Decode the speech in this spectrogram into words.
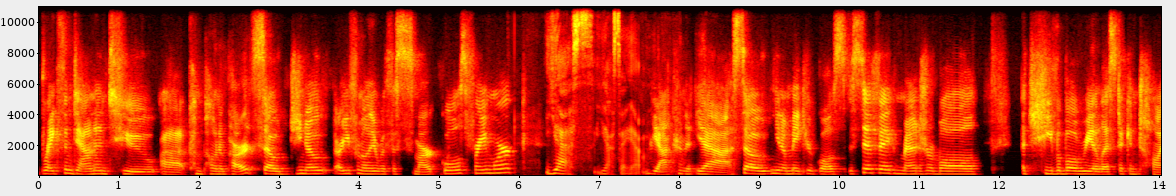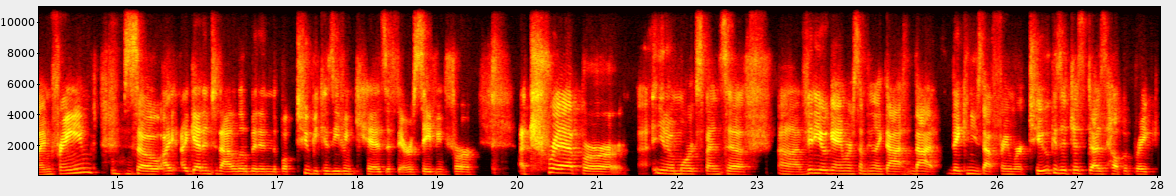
break them down into uh, component parts. So, do you know, are you familiar with the SMART goals framework? Yes, yes, I am. Yeah, yeah. So, you know, make your goals specific, measurable, achievable, realistic, and time framed. Mm-hmm. So I, I, get into that a little bit in the book too, because even kids, if they're saving for a trip or you know more expensive uh, video game or something like that, that they can use that framework too, because it just does help it break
